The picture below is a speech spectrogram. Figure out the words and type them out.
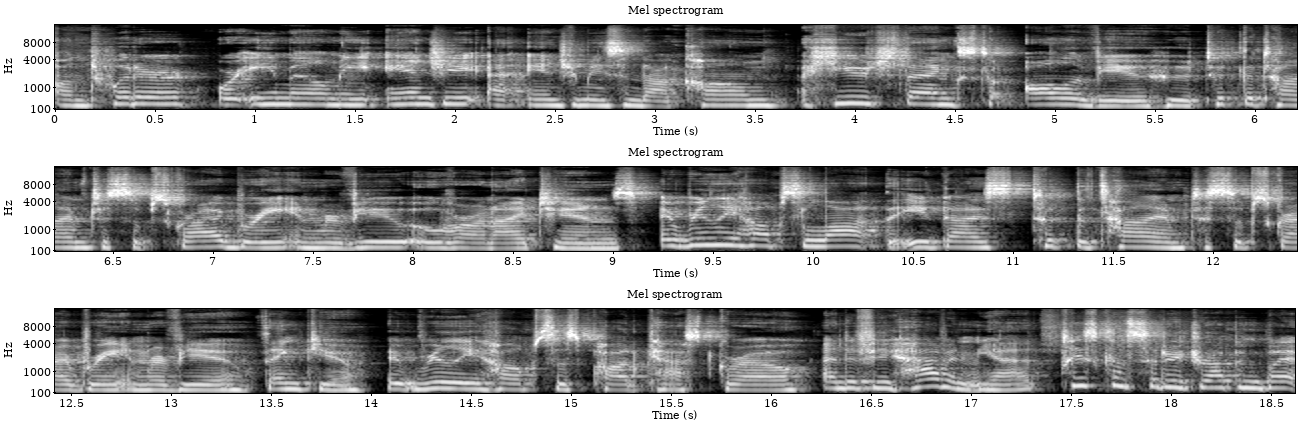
on Twitter or email me Angie at angiemason.com. A huge thanks to all of you who took the time to subscribe, rate, and review over on iTunes. It really helps a lot that you guys took the time to subscribe, rate, and review. Thank you. It really helps this podcast grow. And if you haven't yet, please consider dropping by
